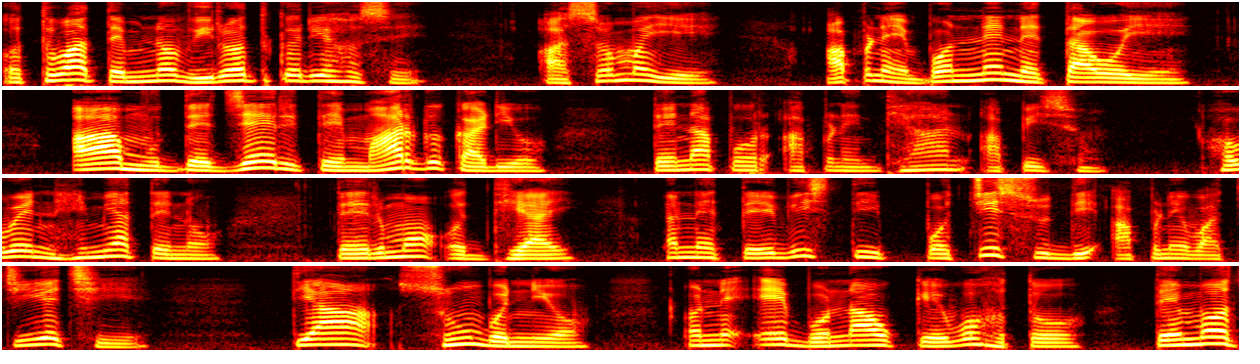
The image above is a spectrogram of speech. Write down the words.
અથવા તેમનો વિરોધ કર્યો હશે? આ સમયે આપણે બંને નેતાઓએ આ મુદ્દે જે રીતે માર્ગ કાઢ્યો તેના પર આપણે ધ્યાન આપીશું. હવે નહેમ્યા તેનો તેરમો અધ્યાય અને ત્રેવીસથી પચીસ સુધી આપણે વાંચીએ છીએ, ત્યાં શું બન્યો અને એ બનાવ કેવો હતો તેમજ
